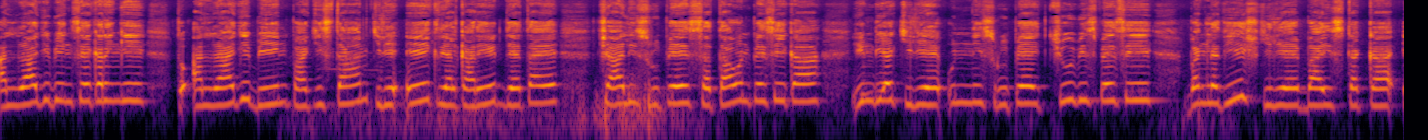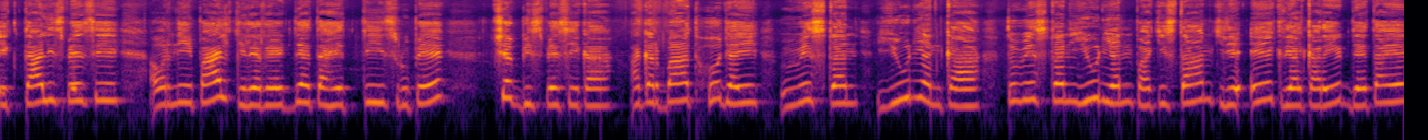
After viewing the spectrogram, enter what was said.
अलराजी बैंक से करेंगे। तो अलराजी बैंक पाकिस्तान के लिए एक रियल का रेट देता है चालीस रुपये सत्तावन पैसे का। इंडिया के लिए उन्नीस रुपये चौबीस पैसे। बांग्लादेश के लिए बाईस टक्का इकतालीस पैसे। और नेपाल के लिए रेट देता है तीस रुपये छब्बीस पैसे का अगर बात हो जाए वेस्टर्न यूनियन का तो वेस्टर्न यूनियन पाकिस्तान के लिए एक रियल का रेट देता है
